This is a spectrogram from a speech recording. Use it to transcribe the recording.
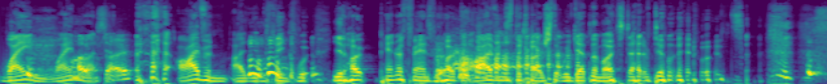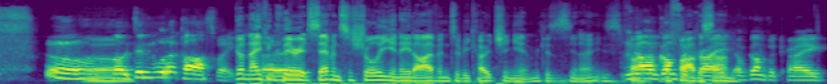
Wayne, Wayne I might so. Ivan, I you'd think would, you'd hope Penrith fans would hope that Ivan's the coach that would get the most out of Dylan Edwards. Oh, uh, well, it didn't work last week. You got Nathan so- Cleary at seven, so surely you need Ivan to be coaching him because you know he's fa- No, I've gone for father Craig. son. I've gone for Craig.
